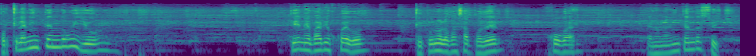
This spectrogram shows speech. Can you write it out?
Porque la Nintendo Wii U tiene varios juegos que tú no lo vas a poder jugar en una Nintendo Switch.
